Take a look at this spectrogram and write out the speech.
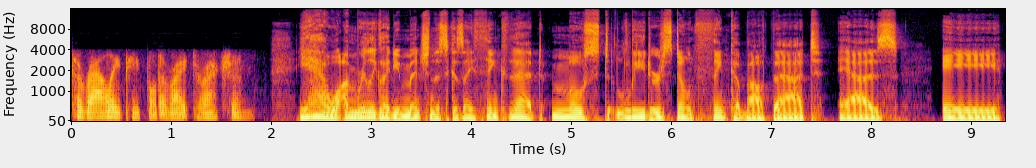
to rally people the right direction. Yeah, well, I'm really glad you mentioned this because I think that most leaders don't think about that as a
